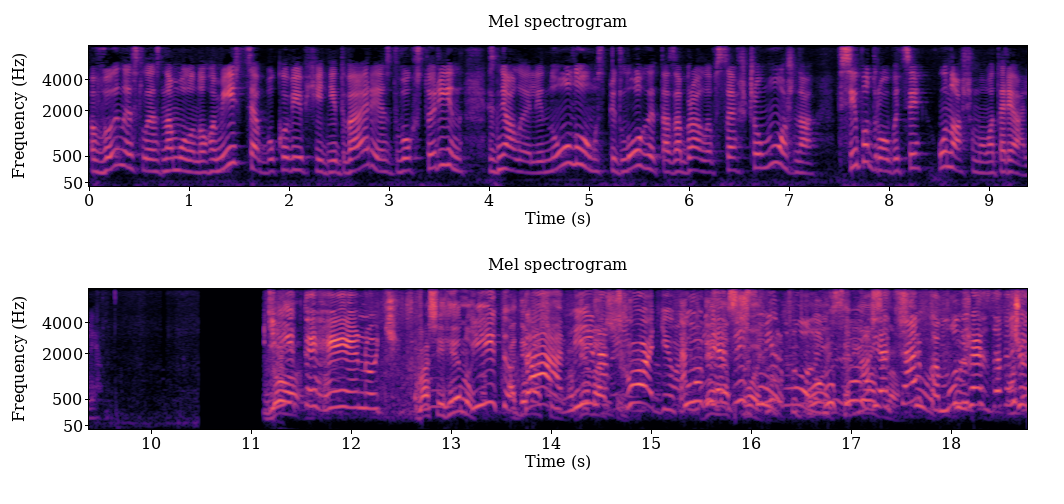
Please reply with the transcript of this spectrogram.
винесли з намоленого місця бокові вхідні двері з двох сторін, зняли лінолеум з підлоги та забрали все, що можна. Всі подробиці у нашому матеріалі. До- Діти гинуть. Ваші гинуть? Діти, а де да, ваші? мій де на ваші? сході, всю. Ой, серйозно? Церква молиться за три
